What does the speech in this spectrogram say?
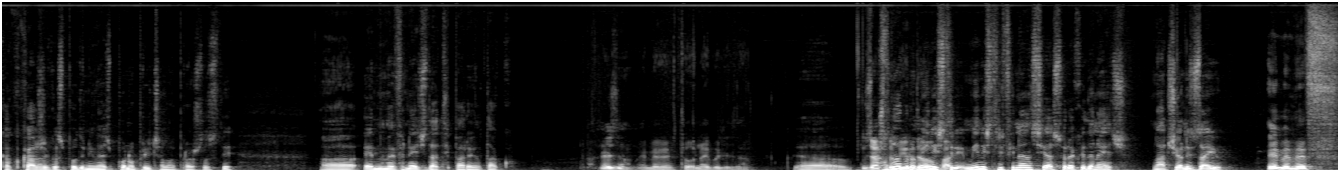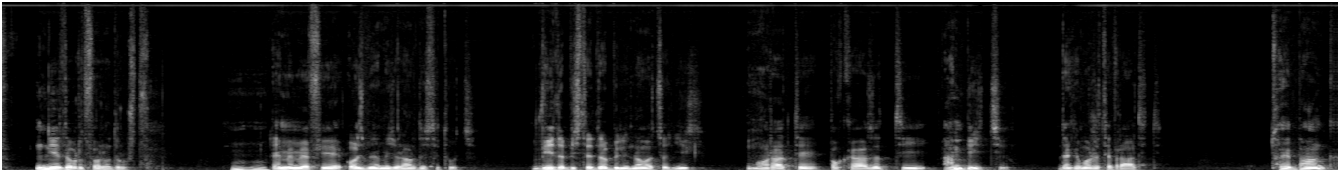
Kako kaže gospodin Ivać, puno pričamo o prošlosti. Uh, MMF neće dati pare, je li tako? Pa ne znam, MMF to najbolje znam. Uh, Zašto pa bi dobro, dao ministri, pare? ministri financija su rekli da neće. Znači, oni znaju. MMF nije dobrotvorno društvo. Mm -hmm. MMF je ozbiljna međunarodna institucija. Vi da biste dobili novac od njih, morate pokazati ambiciju da ga možete vratiti. To je banka.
